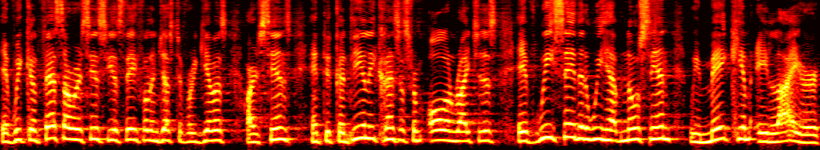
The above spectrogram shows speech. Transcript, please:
If we confess our sins, He is faithful and just to forgive us our sins and to continually cleanse us from all unrighteousness. If we say that we have no sin, we make Him a liar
